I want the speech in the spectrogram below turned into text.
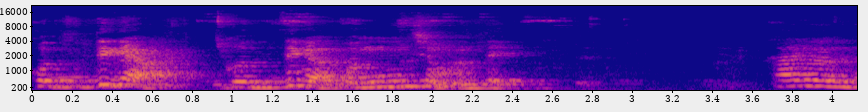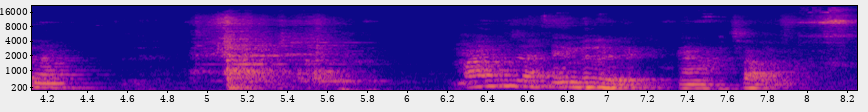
కొద్దిగా కొద్దిగా కొంచెం అంతే. కాదు ఎందుకంటే చాలు.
